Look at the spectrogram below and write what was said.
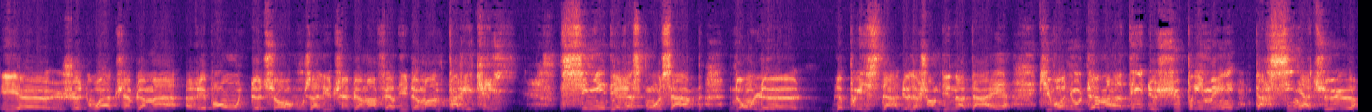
Et euh, je dois tout simplement répondre de ça. Vous allez tout simplement faire des demandes par écrit, signer des responsables, dont le, le président de la Chambre des notaires, qui va nous demander de supprimer par signature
